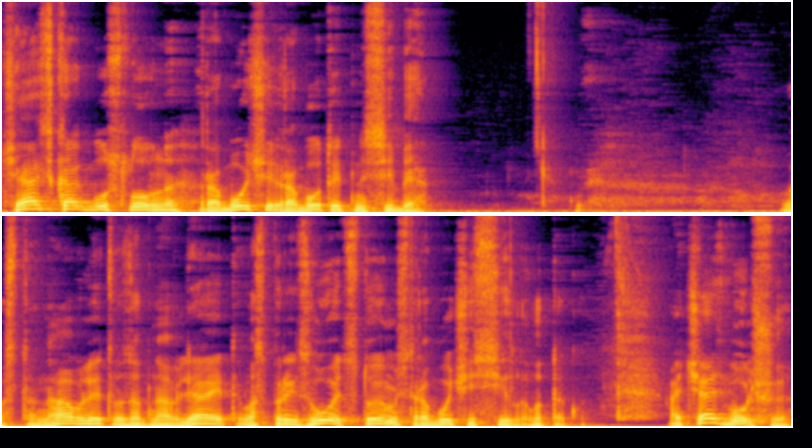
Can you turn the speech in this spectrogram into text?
Часть, как бы условно, рабочий работает на себя. Восстанавливает, возобновляет, воспроизводит стоимость рабочей силы. Вот так. А часть большую,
